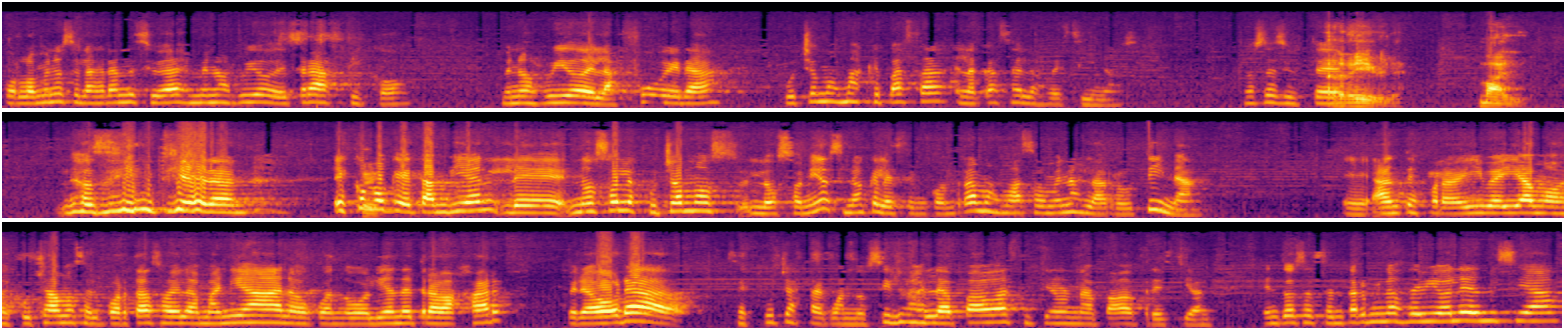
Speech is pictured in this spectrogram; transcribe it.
por lo menos en las grandes ciudades, menos ruido de tráfico, menos ruido de la afuera, escuchemos más qué pasa en la casa de los vecinos. No sé si ustedes... Terrible, mal. Lo sintieron. Es como que también le, no solo escuchamos los sonidos, sino que les encontramos más o menos la rutina. Eh, antes por ahí veíamos, escuchábamos el portazo de la mañana o cuando volvían de trabajar, pero ahora se escucha hasta cuando silba la pava si tienen una pava a presión. Entonces, en términos de violencia,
